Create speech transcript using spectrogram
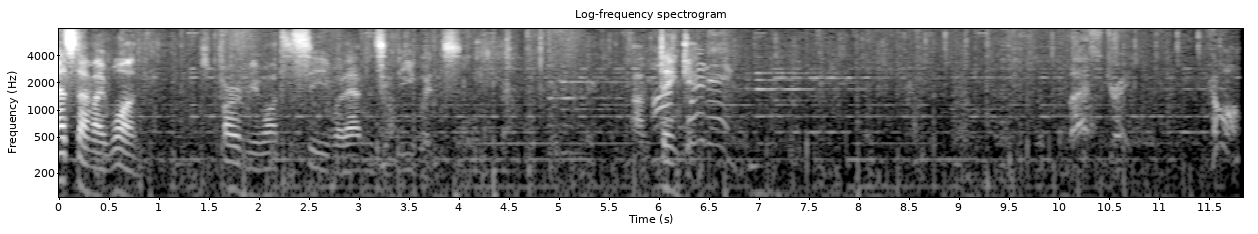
Last time I won. Part of me wants to see what happens if he wins. I'm thinking. Winning! Last straight. Come on.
